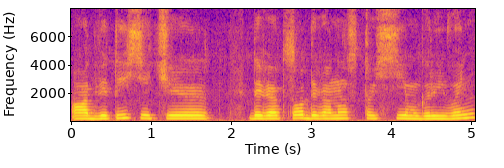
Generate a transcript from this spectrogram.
а 2997 гривень.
